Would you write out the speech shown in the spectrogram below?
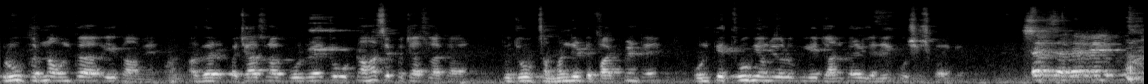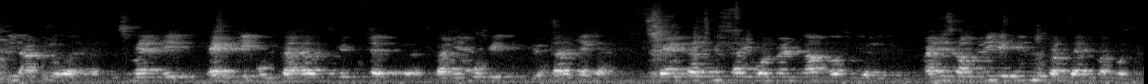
प्रूव करना उनका ये काम है। अगर पचास लाख बोल रहे हैं तो वो कहाँ से पचास लाख आया? तो जो संबंधित डिपार्टमेंट है, उनके थ्रू भी हम लोग ये जानकारी लेने की कोशिश करेंगे। सर सदर में जो कुछ दाखिल हुआ है उसमें एक बैंक की भूमिका है, उसके कुछ अधिकारियों को भी गिरफ़्तार किया? गया है बैंक का इसमें इसका इन्वॉल्वमेंट था और अन्य कंपनी के भी कर्मचारी का involvement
